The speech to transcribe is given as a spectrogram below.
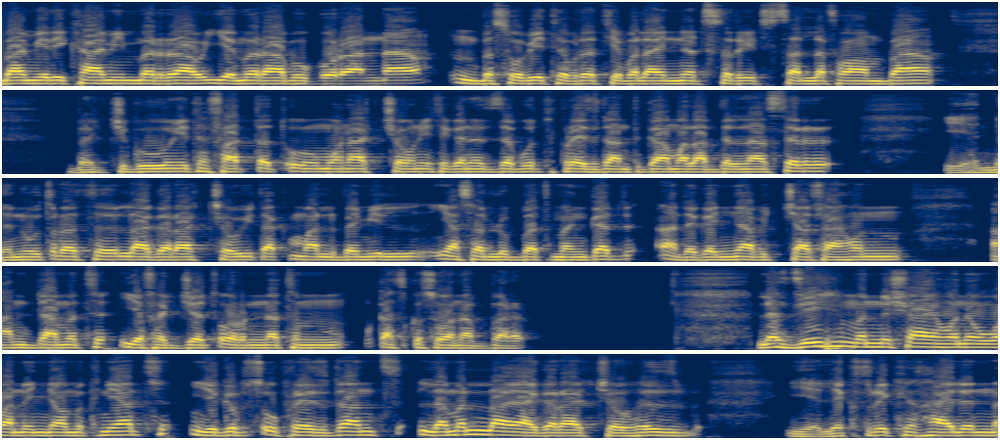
በአሜሪካ የሚመራው የምዕራቡ ጎራና በሶቪየት ህብረት የበላይነት ስር የተሰለፈው አምባ በእጅጉ የተፋጠጡ መሆናቸውን የተገነዘቡት ፕሬዚዳንት ጋማል አብደልናስር ይህንን ውጥረት ለሀገራቸው ይጠቅማል በሚል ያሰሉበት መንገድ አደገኛ ብቻ ሳይሆን አንድ ዓመት የፈጀ ጦርነትም ቀስቅሶ ነበር። ለዚህ መነሻ የሆነው ዋነኛው ምክንያት የግብፁ ፕሬዝዳንት ለመላው የሀገራቸው ህዝብ የኤሌክትሪክ ኃይልና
